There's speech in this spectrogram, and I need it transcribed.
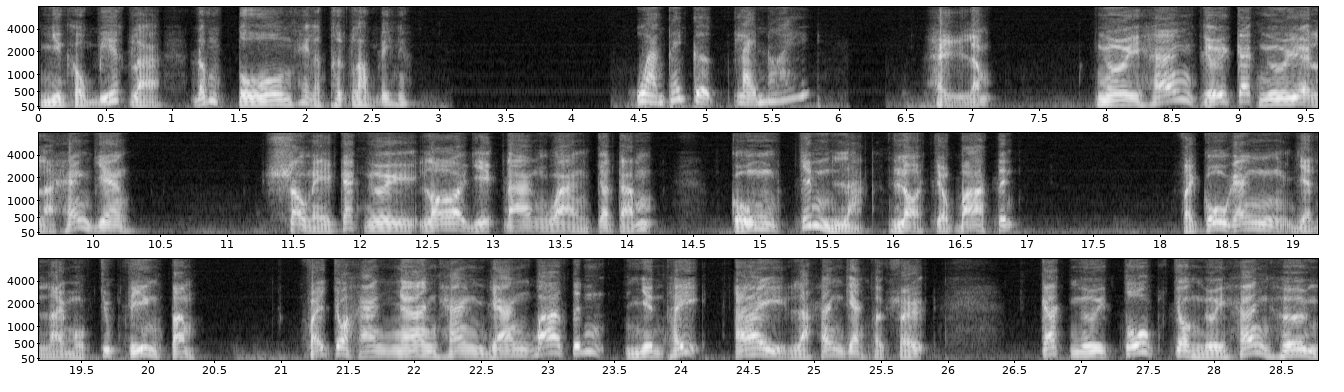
Nhưng không biết là đóng tuồng hay là thật lòng đây nữa. Hoàng Thái Cực lại nói. Hay lắm. Người Hán chửi các ngươi là Hán Giang. Sau này các người lo việc đàng hoàng cho trẫm cũng chính là lo cho ba tính. Phải cố gắng dành lại một chút tiếng tâm. Phải cho hàng ngàn hàng vạn bá tính nhìn thấy ai là Hán Giang thật sự. Các người tốt cho người Hán hơn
